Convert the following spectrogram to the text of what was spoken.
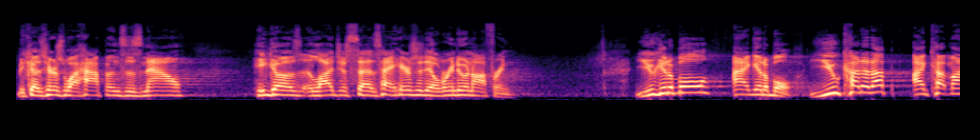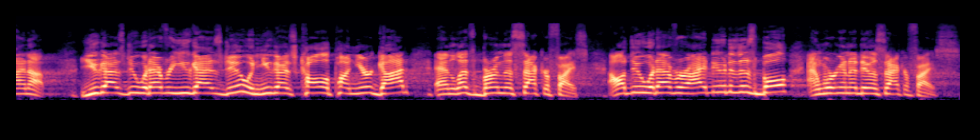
because here's what happens is now he goes Elijah says, "Hey, here's the deal. We're going to do an offering. You get a bull, I get a bull. You cut it up, I cut mine up. You guys do whatever you guys do, and you guys call upon your God, and let's burn this sacrifice. I'll do whatever I do to this bull, and we're gonna do a sacrifice.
